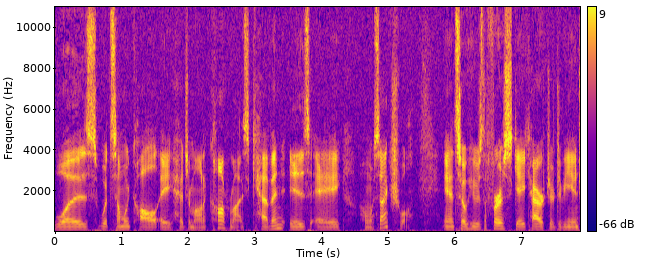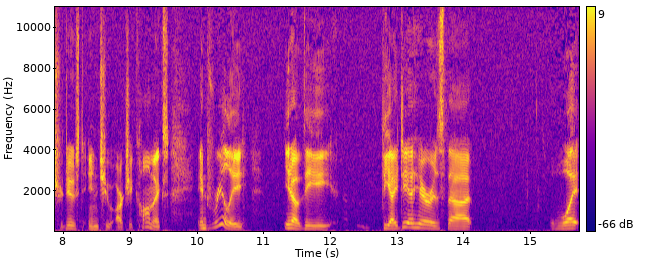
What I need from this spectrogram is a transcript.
was what some would call a hegemonic compromise. Kevin is a homosexual. And so he was the first gay character to be introduced into Archie comics. And really, you know, the the idea here is that what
